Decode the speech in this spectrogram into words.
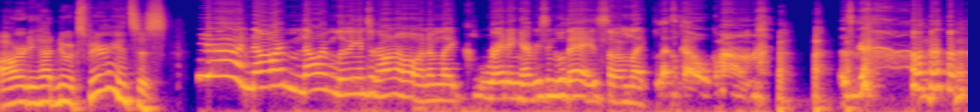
I already had new experiences. Yeah, now I'm now I'm living in Toronto and I'm like writing every single day. So I'm like, let's go, come on, let's go.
